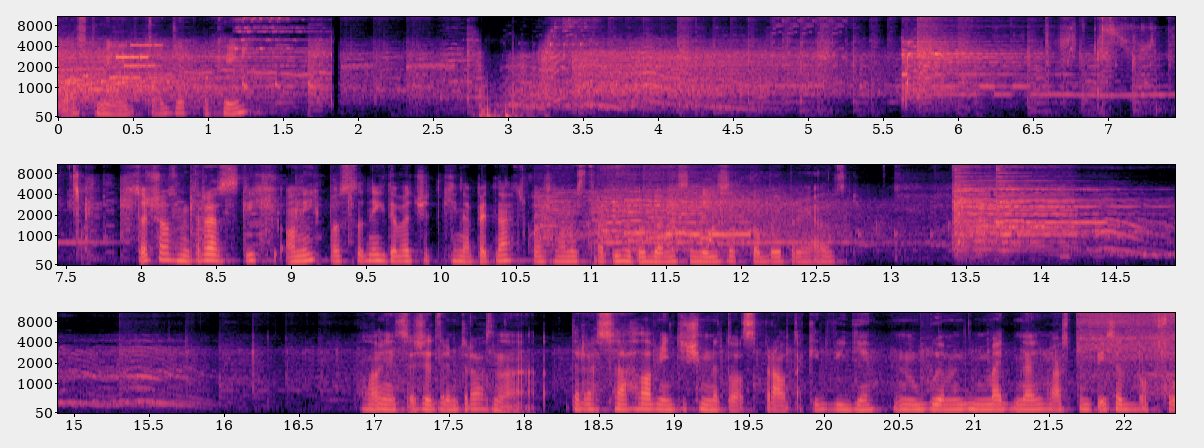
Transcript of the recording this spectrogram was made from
Last minute gadget, ok. Začal som teraz z tých oných posledných dávať všetkých na 15 až na mistra pihu to dáme 70 bude pre mňa dosť. Hlavne sa šetrím teraz na... Teraz sa hlavne teším na toho správ, keď vyjde. Budem mať na ňu aspoň 50 boxov,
